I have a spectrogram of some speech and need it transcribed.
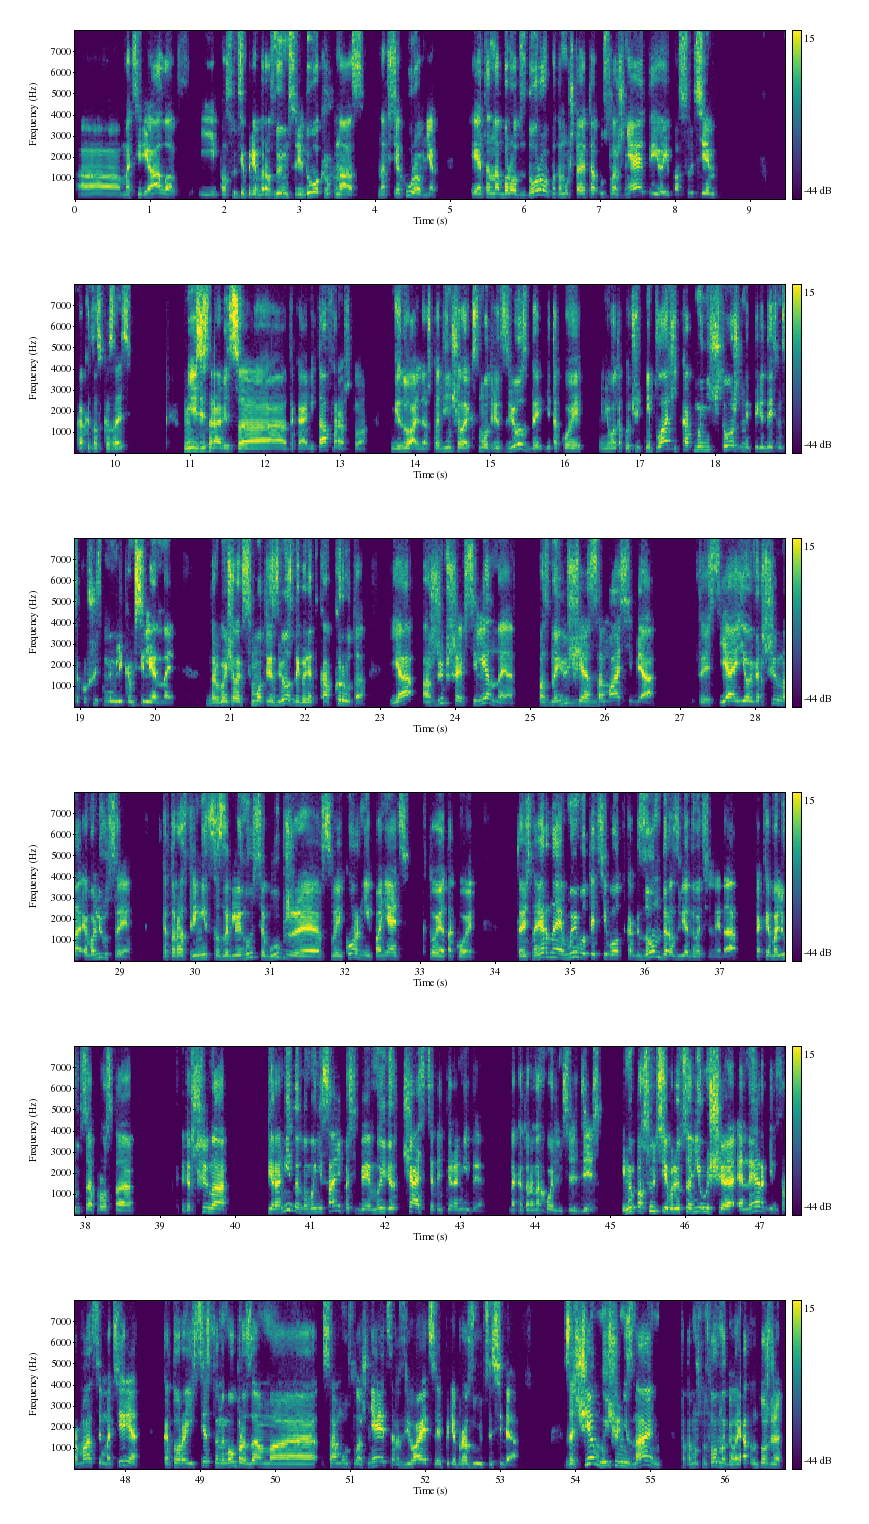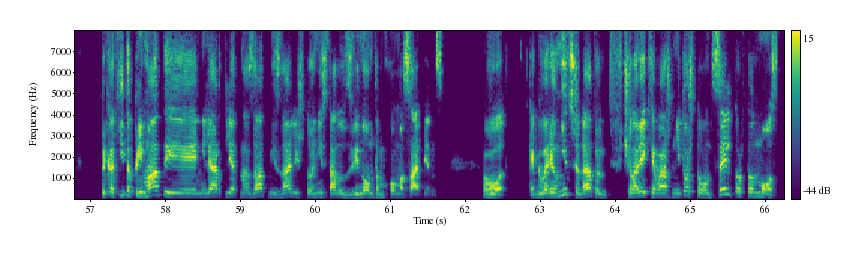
а, материалов и, по сути, преобразуем среду вокруг нас на всех уровнях. И это, наоборот, здорово, потому что это усложняет ее и, по сути, как это сказать, мне здесь нравится такая метафора, что визуально, что один человек смотрит звезды и такой, у него такой чуть не плачет, как мы ничтожны перед этим сокрушительным ликом Вселенной. Другой человек смотрит звезды и говорит, как круто, я ожившая Вселенная, познающая mm-hmm. сама себя. То есть я ее вершина эволюции, которая стремится заглянуть все глубже в свои корни и понять, кто я такой. То есть, наверное, мы вот эти вот как зонды разведывательные, да, как эволюция просто вершина пирамида, но мы не сами по себе, мы часть этой пирамиды, на которой находимся здесь. И мы, по сути, эволюционирующая энергия, информация, материя, которая естественным образом э, самоусложняется, развивается и преобразуется себя. Зачем, мы еще не знаем, потому что, условно говоря, там тоже при какие-то приматы миллиард лет назад не знали, что они станут звеном там Homo sapiens. Вот. Как говорил Ницше, да, то в человеке важно не то, что он цель, то, что он мост.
